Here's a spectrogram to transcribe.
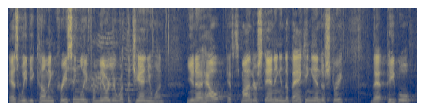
as we become increasingly familiar with the genuine. You know how, it's my understanding in the banking industry that people,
